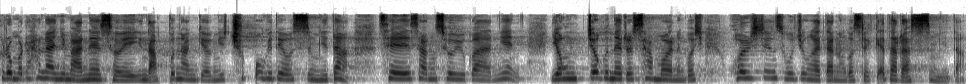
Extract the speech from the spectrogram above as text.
그러므로 하나님 안에서의 이 나쁜 환경이 축복이 되었습니다. 세상 소유가 아닌 영적 은혜를 사모하는 것이 훨씬 소중하다는 것을 깨달았습니다.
